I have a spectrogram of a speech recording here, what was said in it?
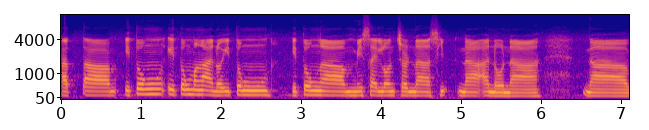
At um, itong itong mga ano itong itong ah, missile launcher na na ano na na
